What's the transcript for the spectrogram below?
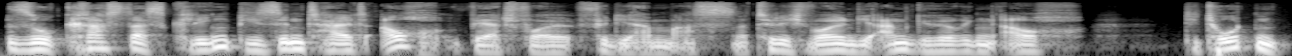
So krass das klingt, die sind halt auch wertvoll für die Hamas. Natürlich wollen die Angehörigen auch die Toten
